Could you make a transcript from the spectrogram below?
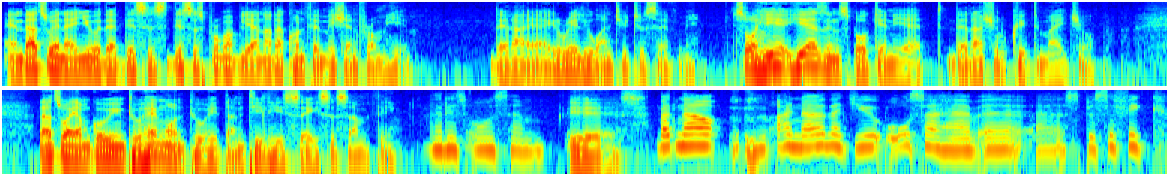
And that's when I knew that this is this is probably another confirmation from him that I, I really want you to serve me. So he he hasn't spoken yet that I should quit my job. That's why I'm going to hang on to it until he says something. That is awesome. Yes. But now I know that you also have a, a specific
